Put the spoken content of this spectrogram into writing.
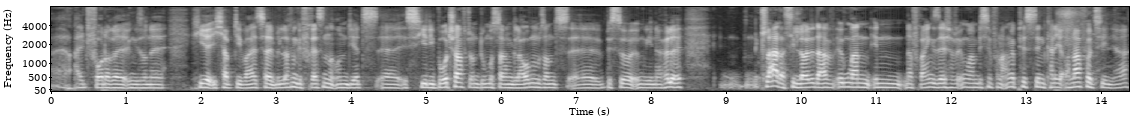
äh, altvordere, irgendwie so eine, hier, ich habe die Weisheit mit Löffeln gefressen und jetzt äh, ist hier die Botschaft und du musst daran glauben, sonst äh, bist du irgendwie in der Hölle klar, dass die Leute da irgendwann in einer freien Gesellschaft irgendwann ein bisschen von angepisst sind, kann ich auch nachvollziehen, ja.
